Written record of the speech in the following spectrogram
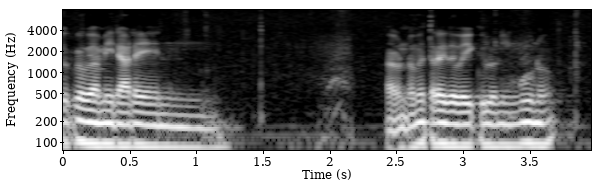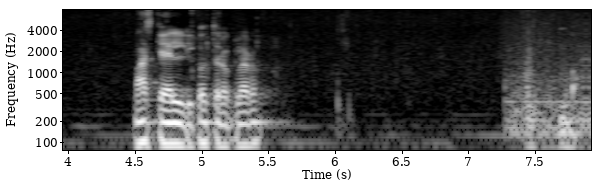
Yo creo que voy a mirar en no me he traído vehículo ninguno. Más que el helicóptero, claro. Vale.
